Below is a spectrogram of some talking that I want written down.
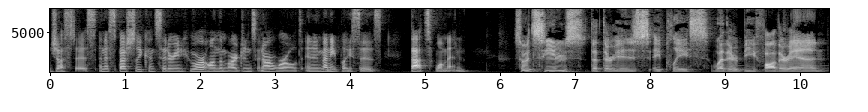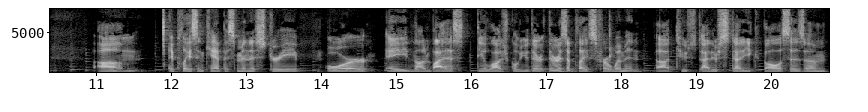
justice, and especially considering who are on the margins in our world and in many places, that's women. So it seems that there is a place, whether it be Father Anne, um, a place in campus ministry, or a non-biased theological view. There, there is a place for women uh, to either study Catholicism,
